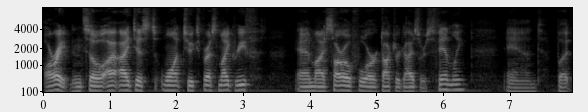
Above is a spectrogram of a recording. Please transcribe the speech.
All right, and so I, I just want to express my grief and my sorrow for Dr. Geisler's family, and but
